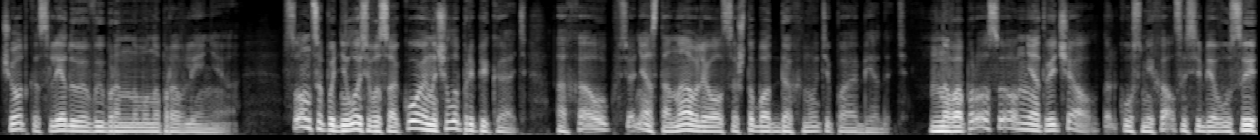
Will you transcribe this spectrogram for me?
четко следуя выбранному направлению. Солнце поднялось высоко и начало припекать, а Хаук все не останавливался, чтобы отдохнуть и пообедать. На вопросы он не отвечал, только усмехался себе в усы,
